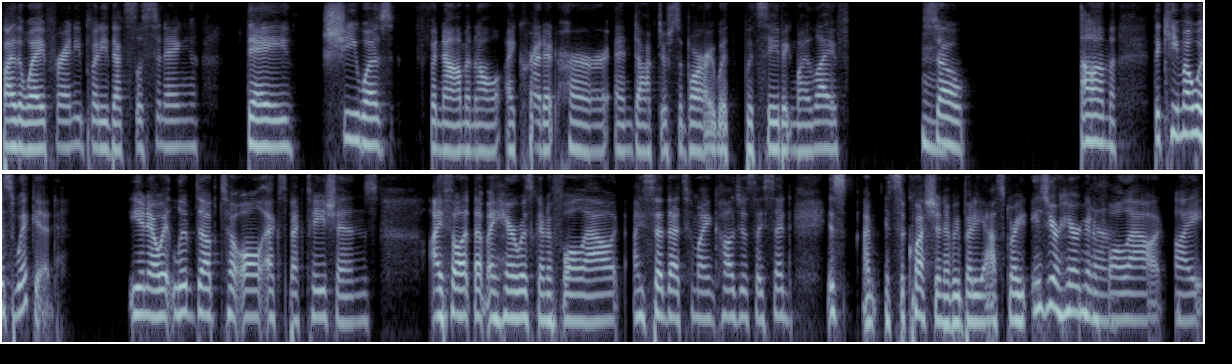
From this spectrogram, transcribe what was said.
By the way, for anybody that's listening, they, she was phenomenal. I credit her and Dr. Sabari with, with saving my life. Mm. So, um, the chemo was wicked you know, it lived up to all expectations. I thought that my hair was going to fall out. I said that to my oncologist. I said, "Is I'm, it's the question everybody asks, right? Is your hair going to yeah. fall out?" I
